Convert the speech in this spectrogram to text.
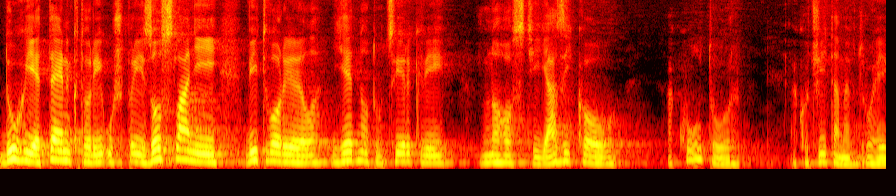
Duch je ten, ktorý už pri zoslaní vytvoril jednotu církvy v mnohosti jazykov a kultúr, ako čítame v druhej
